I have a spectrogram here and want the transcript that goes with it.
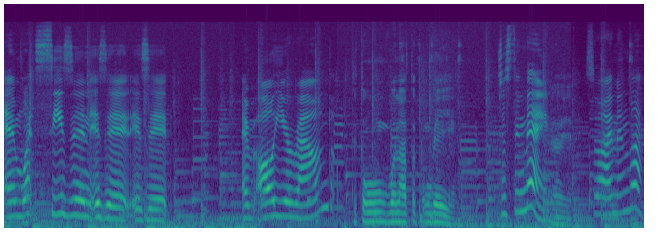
And what season is it? Is it all year round? Itong wala to itong May. Just in May? Yeah, yeah. So I'm in luck.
